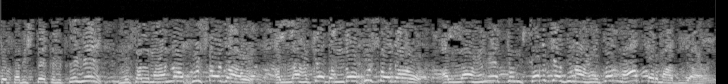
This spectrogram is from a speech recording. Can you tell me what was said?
تو فرشتے کہتے ہیں، مسلمانوں خوش ہو جاؤ، اللہ کے بندوں خوش ہو جاؤ۔ اللہ نے تم سب کے گناہوں کو معاف فرما دیا ہے۔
